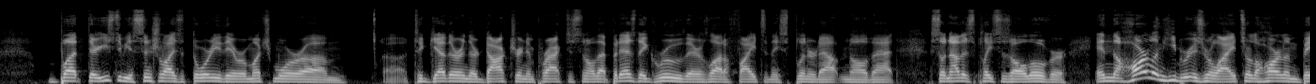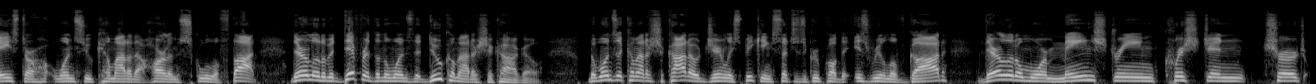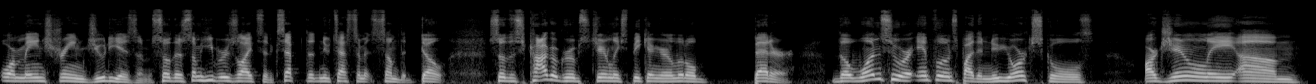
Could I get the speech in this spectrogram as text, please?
But there used to be a centralized authority; they were much more um, uh, together in their doctrine and practice and all that. But as they grew, there was a lot of fights, and they splintered out and all that. So now there's places all over. And the Harlem Hebrew Israelites, or the Harlem-based, or ones who come out of that Harlem school of thought, they're a little bit different than the ones that do come out of Chicago. The ones that come out of Chicago, generally speaking, such as a group called the Israel of God, they're a little more mainstream Christian church or mainstream Judaism. So there's some Hebrew Israelites that accept the New Testament, some that don't. So the Chicago groups, generally speaking, are a little better. The ones who are influenced by the New York schools are generally. Um,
